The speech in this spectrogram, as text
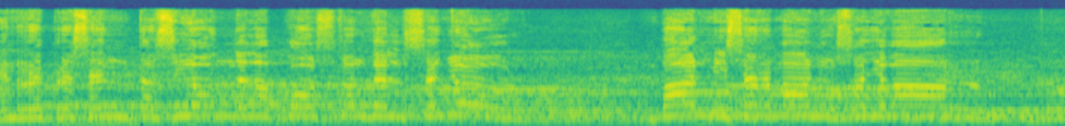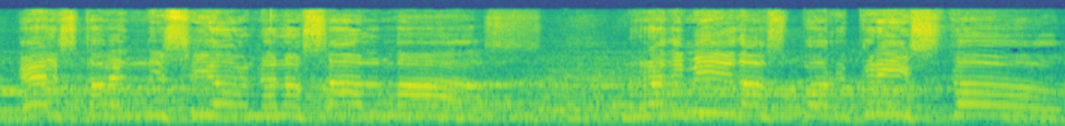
en representación del apóstol del Señor. Van mis hermanos a llevar esta bendición a las almas redimidas por Cristo.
